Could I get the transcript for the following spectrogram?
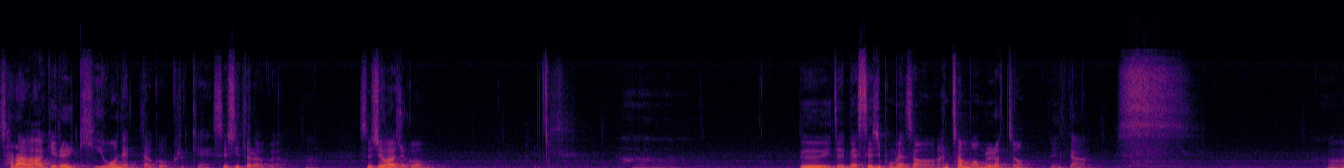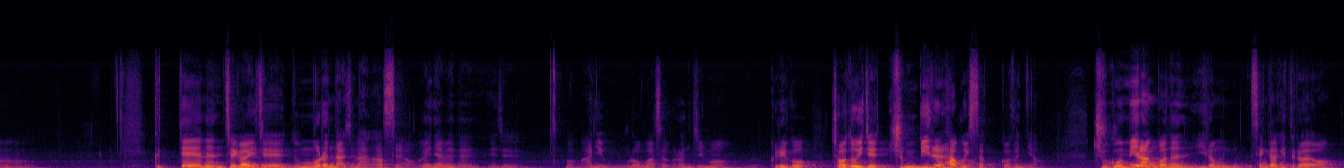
살아가기를 기원했다고 그렇게 쓰시더라고요. 어, 쓰셔가지고, 아, 그 이제 메시지 보면서 한참 머물렀죠. 그러니까, 어, 그때는 제가 이제 눈물은 나지는 않았어요. 왜냐면은 이제 뭐 많이 울어봐서 그런지 뭐 그리고 저도 이제 준비를 하고 있었거든요. 죽음이란 거는 이런 생각이 들어요.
